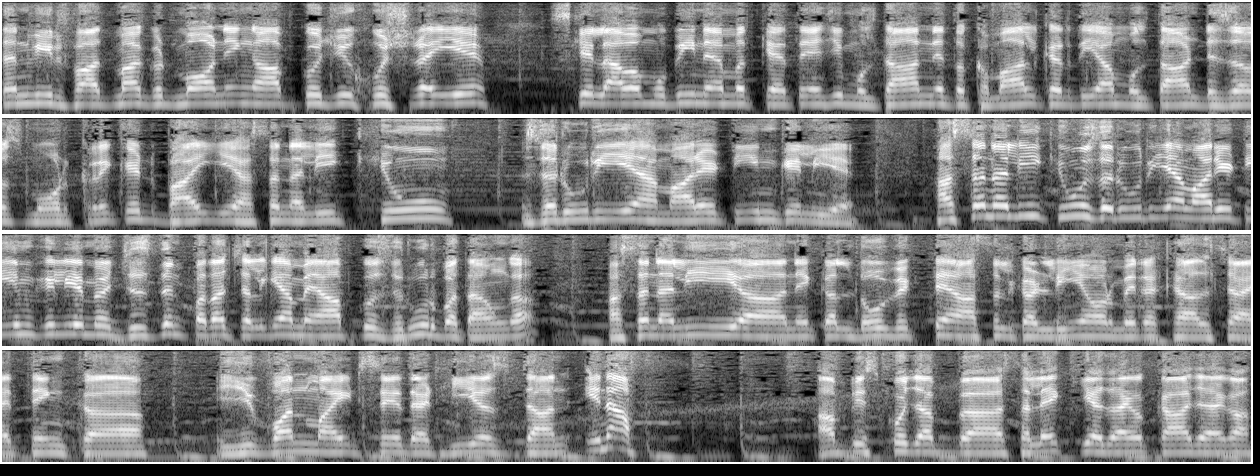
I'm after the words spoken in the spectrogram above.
तनवीर फातिमा गुड मॉर्निंग आपको जी खुश रहिए। इसके अलावा मुबीन अहमद कहते हैं जी मुल्तान ने तो कमाल कर दिया मुल्तान डिजर्व मोर क्रिकेट भाई ये हसन अली क्यों ज़रूरी है हमारे टीम के लिए? हसन अली क्यों ज़रूरी है हमारी टीम के लिए? मैं जिस दिन पता चल गया, मैं आपको ज़रूर बताऊँगा। हसन अली ने कल दो विकेटें हासिल कर ली हैं और मेरे ख्याल से आई थिंक ये one might say that he has done enough अब इसको जब सेलेक्ट किया जाएगा, कहा जाएगा,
